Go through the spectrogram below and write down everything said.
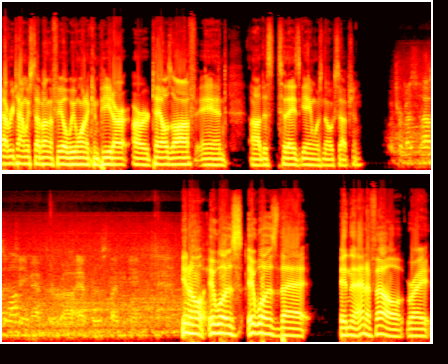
every time we step on the field, we want to compete our, our tails off, and uh, this today's game was no exception. What's your message to the team after uh, after this type of game? You know, it was it was that in the NFL, right?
